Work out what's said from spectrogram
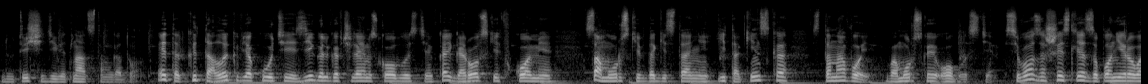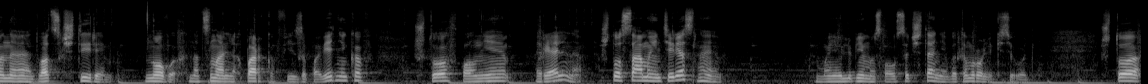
в 2019 году. Это Кыталык в Якутии, Зигольга в Челябинской области, Кайгородский в Коми, Самурский в Дагестане и Токинско-Становой в Амурской области. Всего за 6 лет запланировано 24 новых национальных парков и заповедников, что вполне реально. Что самое интересное, мое любимое словосочетание в этом ролике сегодня, что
